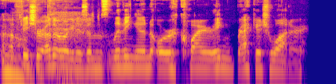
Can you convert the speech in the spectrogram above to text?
of Oh. fish or other organisms living in or requiring brackish water.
